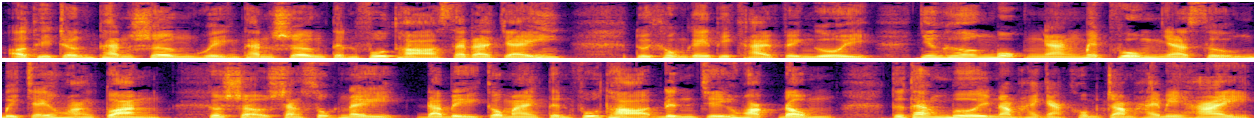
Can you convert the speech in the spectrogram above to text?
ở thị trấn Thanh Sơn, huyện Thanh Sơn, tỉnh Phú Thọ xảy ra cháy. Tuy không gây thiệt hại về người, nhưng hơn 1.000 mét vuông nhà xưởng bị cháy hoàn toàn. Cơ sở sản xuất này đã bị công an tỉnh Phú Thọ đình chỉ hoạt động từ tháng 10 năm 2022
